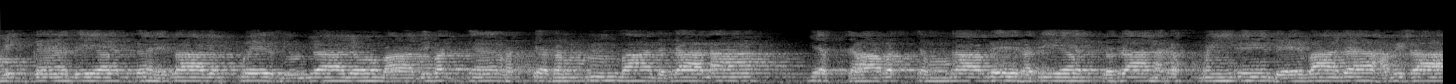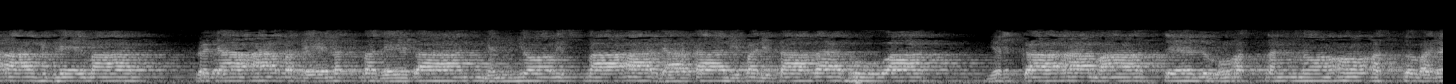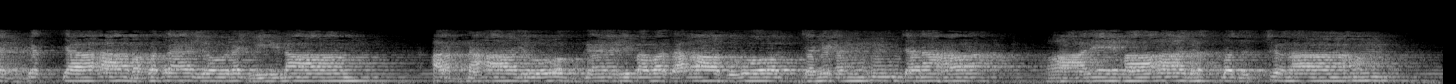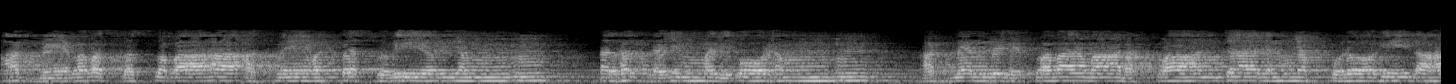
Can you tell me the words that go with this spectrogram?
हिग्गणिताय प्रे सूर्यायो वादिवज्ञसत्यसम् वाजजाना यश्चापश्चन्द्रावृहतीयप्रजानकस्मै देवाय हविषा आविधेमा प्रजापतेन त्वदेतान्यो विश्वा जातानि परिता बभूव यत्कामास्त्यजुगुमस्तन्नो अस्तु वजज्ञस्यामपतयोरयीणाम् अग्न आयोग्यरिपवतासुवोच्चमिषम् च नः आने मादस्वदुच्छृणाम् अग्ने पवस्वस्वपाः अस्मे वक्तस्व वीर्यम् तथद्रयिम् मयिकोषम् अग्निर्विषित्वमानत्वाञ्चन्यः पुरोहीतः।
